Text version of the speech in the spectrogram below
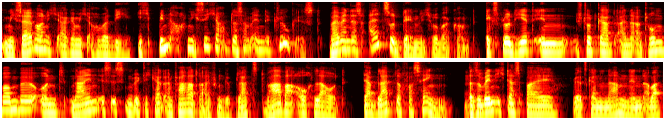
mich selber und ich ärgere mich auch über die. Ich bin auch nicht sicher, ob das am Ende klug ist. Weil wenn das allzu dämlich rüberkommt, explodiert in Stuttgart eine Atombombe und nein, es ist in Wirklichkeit ein Fahrradreifen geplatzt, war aber auch laut. Da bleibt doch was hängen. Mhm. Also wenn ich das bei, ich will jetzt keine Namen nennen, aber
